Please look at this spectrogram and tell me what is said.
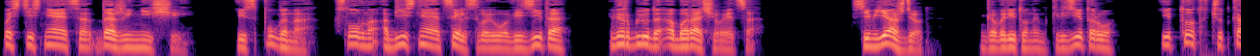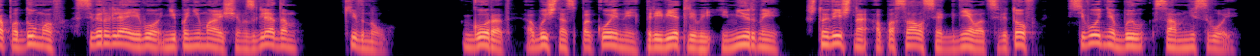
постесняется даже нищий. Испуганно, словно объясняя цель своего визита, верблюда оборачивается. «Семья ждет», — говорит он инквизитору, и тот, чутка подумав, сверляя его непонимающим взглядом, кивнул. Город, обычно спокойный, приветливый и мирный, что вечно опасался гнева цветов, сегодня был сам не свой.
